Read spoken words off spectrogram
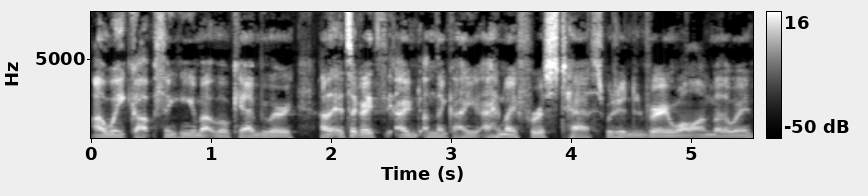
I wake up thinking about vocabulary. It's like I, I am like I, I had my first test, which I did very well on, by the way.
